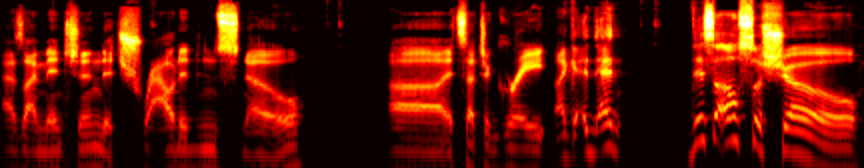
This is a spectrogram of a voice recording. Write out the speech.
As I mentioned, it's shrouded in snow. Uh, it's such a great like, and, and this also show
